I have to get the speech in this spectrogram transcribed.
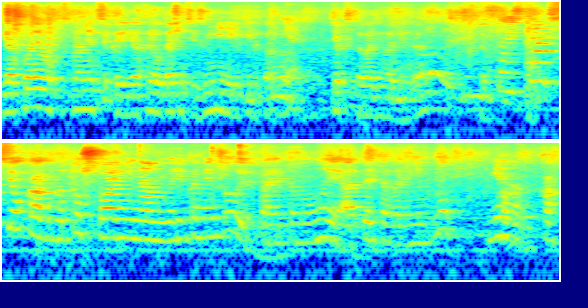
Я смотрел постановление ЦИКа, и я хотел уточнить, изменения какие-то по Нет. текста в один в один, да? То есть там все как бы то, что они нам рекомендуют, поэтому мы от этого не, ну, Не как, надо. как,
